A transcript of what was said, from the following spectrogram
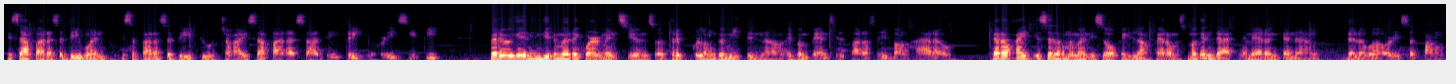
Isa para sa day 1, isa para sa day 2, tsaka isa para sa day 3 or ACT. Pero again, hindi naman requirements yun. So, trip ko lang gamitin ng ibang pencil para sa ibang araw. Pero kahit isa lang naman is okay lang. Pero mas maganda na meron ka ng dalawa or isa pang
